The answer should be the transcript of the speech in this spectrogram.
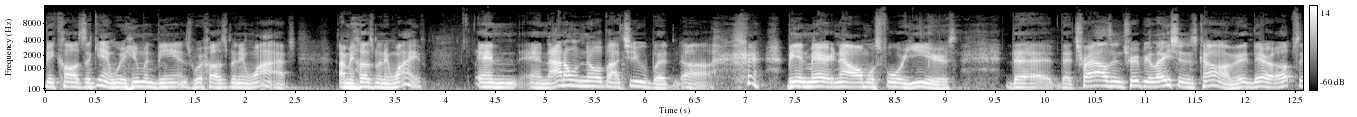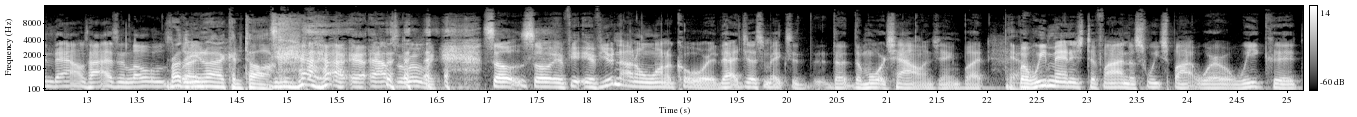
because again, we're human beings, we're husband and wives. I mean husband and wife. And and I don't know about you, but uh, being married now almost 4 years, the the trials and tribulations come. And there are ups and downs, highs and lows. Brother, you know I can talk. Absolutely. so so if you if you're not on one accord, that just makes it the the more challenging. But Yeah. but we managed to find a sweet spot where we could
